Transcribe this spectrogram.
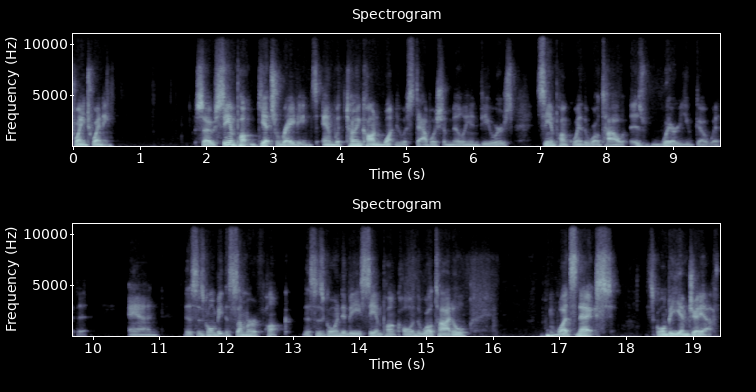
2020. So CM Punk gets ratings, and with Tony Khan wanting to establish a million viewers, CM Punk winning the world title is where you go with it. And this is going to be the summer of Punk. This is going to be CM Punk holding the world title. What's next? It's going to be MJF.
